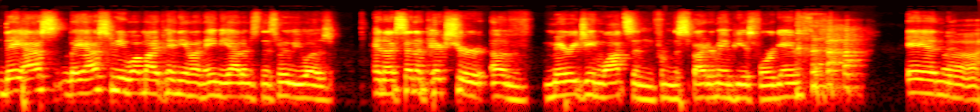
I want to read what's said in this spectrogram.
They asked they asked me what my opinion on Amy Adams in this movie was, and I sent a picture of Mary Jane Watson from the Spider-Man PS4 game. And uh,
